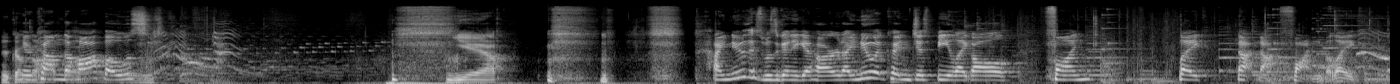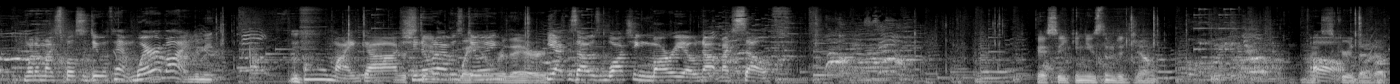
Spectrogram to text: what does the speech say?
Here come Here the come the hoppos. Yeah. I knew this was gonna get hard. I knew it couldn't just be like all fun. Like not not fun, but like what am I supposed to do with him? Where am I? Oh my gosh. You're know what I was doing? over there. Yeah, because I was watching Mario, not myself. Okay, so you can use them to jump. I Oh. screwed that up.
